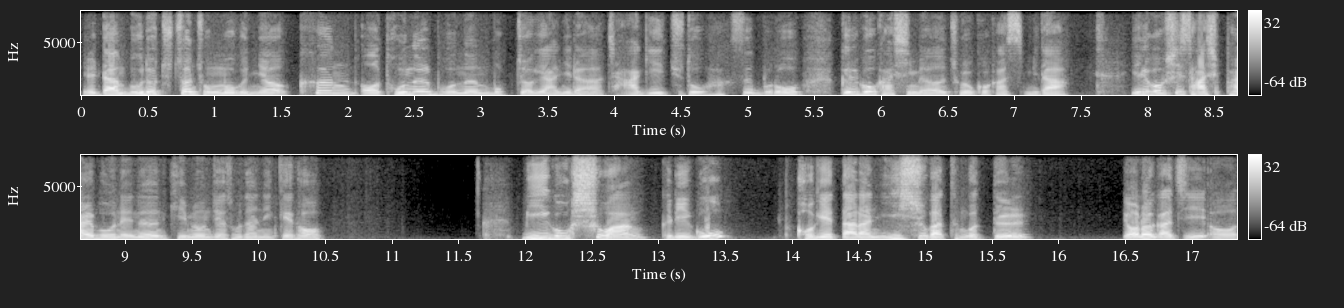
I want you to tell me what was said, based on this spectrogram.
일단 무료 추천 종목은요, 큰 어, 돈을 보는 목적이 아니라 자기 주도 학습으로 끌고 가시면 좋을 것 같습니다. 7시 48분에는 김용재 소장님께서 미국 시황 그리고 거기에 따른 이슈 같은 것들 여러 가지 어,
